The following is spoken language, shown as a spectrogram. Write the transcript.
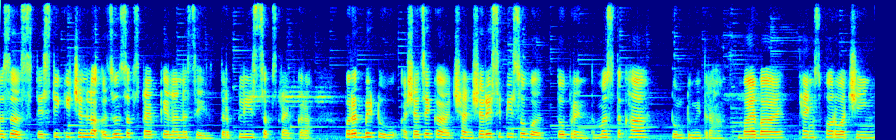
तसंच टेस्टी किचनला अजून सबस्क्राईब केला नसेल तर प्लीज सबस्क्राईब करा. परत भेटू अशाच एका छानशा रेसिपीसोबत तोपर्यंत मस्त खा तुमटुमीत राहा. Bye bye thanks for watching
